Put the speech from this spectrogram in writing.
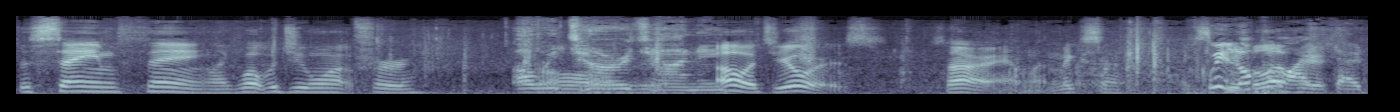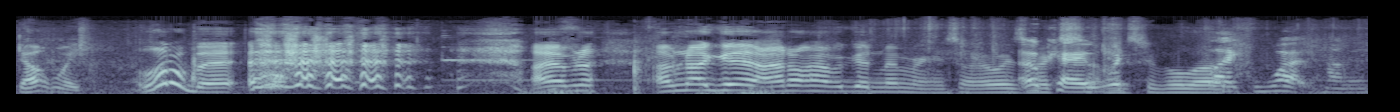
the same thing. Like, what would you want for? Oh, it's Oh, yours, honey. Oh, it's yours. Sorry, I'm like mixing. mixing We look people up alike here. though, don't we? A little bit. I'm not. I'm not good. I don't have a good memory, so I always mix, Okay, mix what's people up. like what, honey?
